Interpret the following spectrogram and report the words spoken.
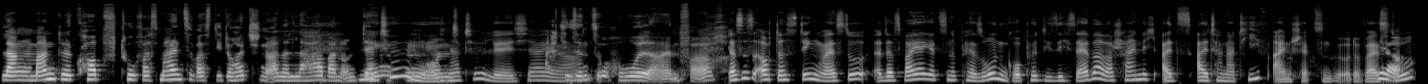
langen Mantel, Kopftuch was meinst du, was die Deutschen alle labern und denken Natürlich, und natürlich, ja, ach, die ja. sind so hohl einfach. Das ist auch das Ding, weißt du? Äh, das war ja jetzt 'ne Personengruppe, die sich selber wahrscheinlich als alternativ einschätzen würde, weißt Ja. du?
